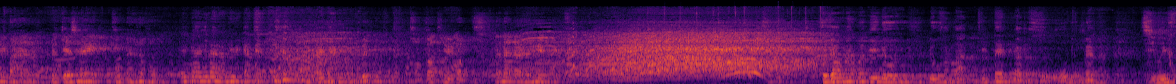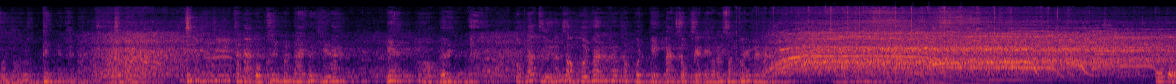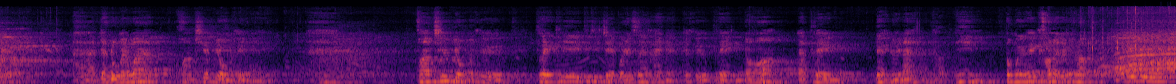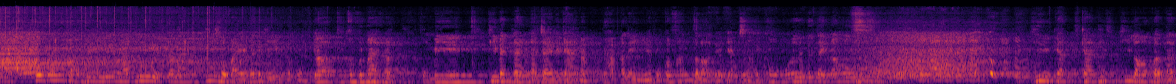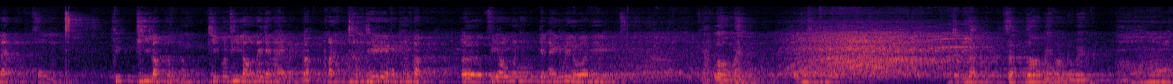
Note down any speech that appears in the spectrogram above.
ที่มาเป็นเกสให้ผมนะครับผมใกล้ๆก็ได้นะพี่ไม่กัดขอกอดทีก่อนนั่นๆนะครับพี่สุดยอดมากเมื่อกี้ดูดูข้างหลังที่เต้นแบบโอ้โหผมแบบชีวิตคนเราแล้วเต้นกันขนาดไหนเลยใช่ไหมขนาดผมขึ้นบันไดเมื่อกี้นะเนี่ยหอบเลย ผมนับถือทั้งสองคนมากทั้งสองคนเก่งมากส่งเสียงให้เขาทั้งสองคนเลยนะ ครับผมอ่าอยากรู้ไหมว่าความเชื่อมโยงมันคือยังไงอ่าความเชื่อมโยงมันคือ เพลงที่ที่ทีเจโปรดิวเซอร์ให้เนี่ยก็คือเพลงง้อและเพลงเหนื่อยหน่อยนะครับ นี่ตบมือให้เขาหน่อยได้ไหมครับวันนี้คือผู้ฟังสองเพลงนี้นะครับที่กำลังที่โชว์ไปเมื่อตะกี้ครับผมก็ขอบคุณมากครับ ผมมีที่เป็นแรงบันดาลใจในการแบบรับอะไรอย่างเงี้ยผมก็ฟังตลอดเลยอยากจะไปโคเวอร์เป็นเตะเราที่การการที่ที่ร้องแบบนั้นอะผมพี่พี่ร้องผมคิดว่าพี่ร้องได้ยังไงมันแบบ มันทั้งเท่มันทั้งแบบ เออเฟี้ยวมันทั้งยังไงก็ไม่รู้อะพี่ อยากลองไหมมันจะดีแบบสักรอบไหมลองดูไหม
